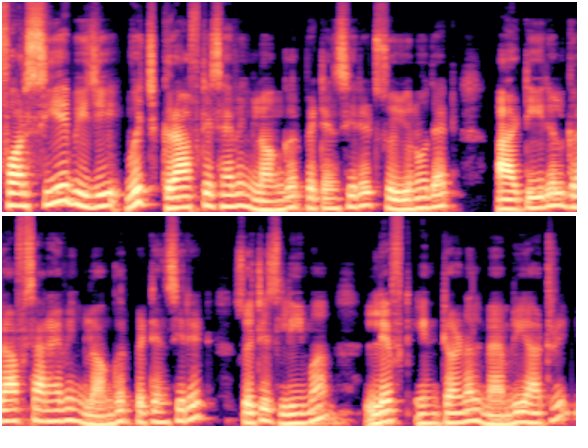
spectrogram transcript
for CABG, which graft is having longer patency rate? So you know that arterial grafts are having longer patency rate. So it is LIMA, left internal mammary artery.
